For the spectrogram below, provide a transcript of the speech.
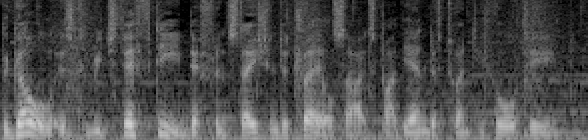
The goal is to reach 15 different Station de Trail sites by the end of 2014.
